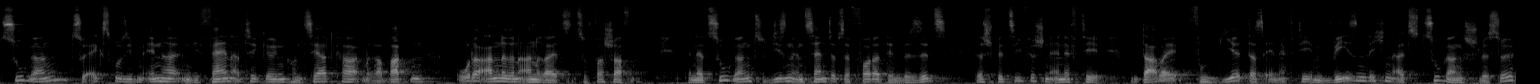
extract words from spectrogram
Zugang zu exklusiven Inhalten wie Fanartikeln, Konzertkarten, Rabatten oder anderen Anreizen zu verschaffen. Denn der Zugang zu diesen Incentives erfordert den Besitz des spezifischen NFT und dabei fungiert das NFT im Wesentlichen als Zugangsschlüssel,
